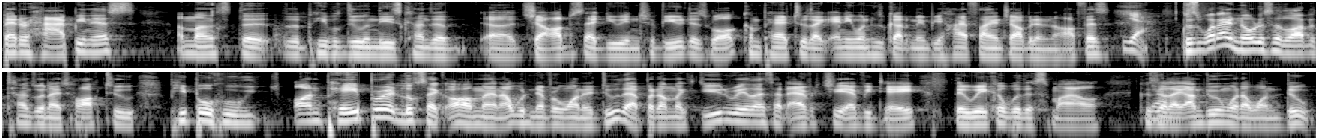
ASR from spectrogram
better happiness amongst the, the people doing these kinds of uh, jobs that you interviewed as well, compared to like anyone who's got maybe a high flying job in an office? Yeah. Because what I notice a lot of times when I talk to people who, on paper, it looks like, oh man, I would never want to do that. But I'm like, do you realize that actually every day they wake up with a smile because Yeah. they're like, I'm doing what I want to do.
